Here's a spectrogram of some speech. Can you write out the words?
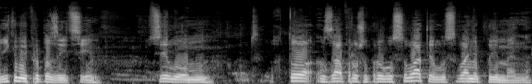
Які будуть пропозиції? В цілому. Хто за, прошу проголосувати. Голосування поіменне.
